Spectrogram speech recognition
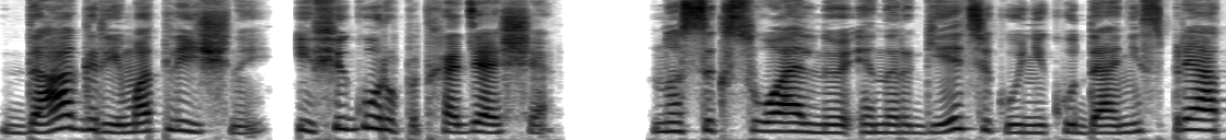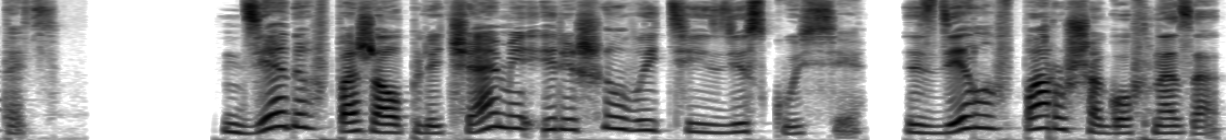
Да, грим отличный и фигура подходящая. Но сексуальную энергетику никуда не спрятать». Дедов пожал плечами и решил выйти из дискуссии, сделав пару шагов назад.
